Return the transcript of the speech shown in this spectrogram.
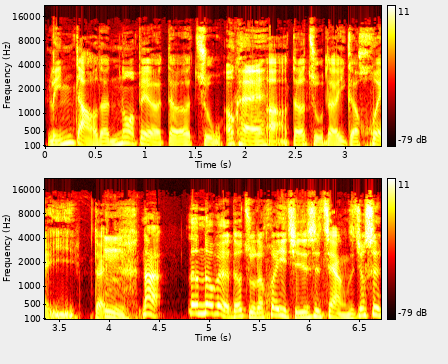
领导的诺贝尔得主 OK，啊、得主的一个会议。对，嗯。那那诺贝尔得主的会议其实是这样子，就是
